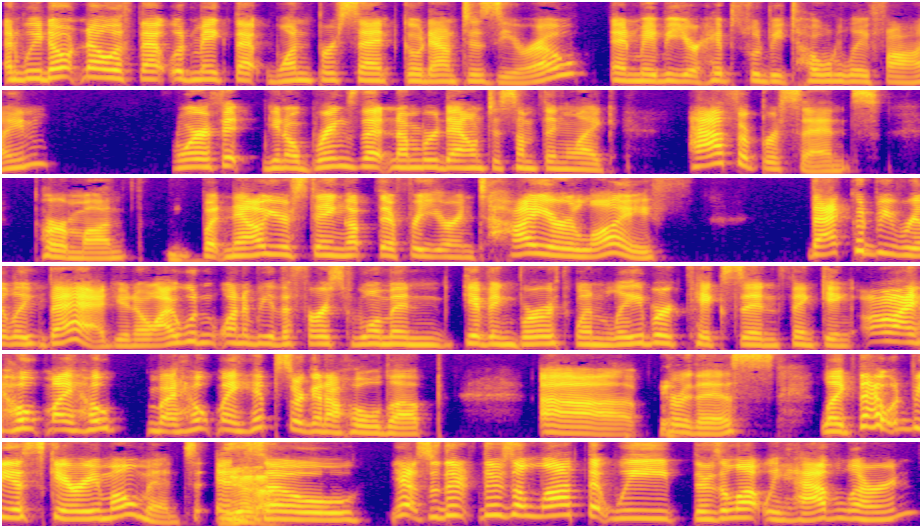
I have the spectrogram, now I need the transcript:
And we don't know if that would make that 1% go down to zero and maybe your hips would be totally fine. Or if it, you know, brings that number down to something like half a percent per month, hmm. but now you're staying up there for your entire life. That could be really bad. You know, I wouldn't want to be the first woman giving birth when labor kicks in thinking, "Oh, I hope my hope I hope my hips are going to hold up." Uh for this like that would be a scary moment and Yeah. so yeah so there, there's a lot that we there's a lot we have learned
